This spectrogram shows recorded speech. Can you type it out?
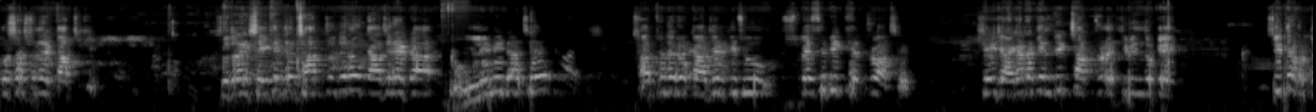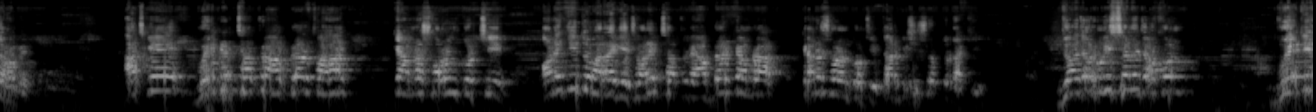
প্রশাসনের কাজ কি? সুতরাং সেই ক্ষেত্রে ছাত্রদেরও কাজের একটা লিমিট আছে, ছাত্রদেরও কাজের কিছু স্পেসিফিক ক্ষেত্র আছে। সেই জায়গাটা কেন্দ্রিক ছাত্র নেতৃবৃন্দকে চিন্তা করতে হবে। আজকে বুয়েটের ছাত্র আবরার ফাহাদকে আমরা স্মরণ করছি। অনেকেই তো মারা গিয়েছে। অনেক ছাত্রকে আবরারকে আমরা কেন স্মরণ করছি? তার বিশেষত্বটা কি? দু হাজার উনিশ সালে যখন বুয়েটে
